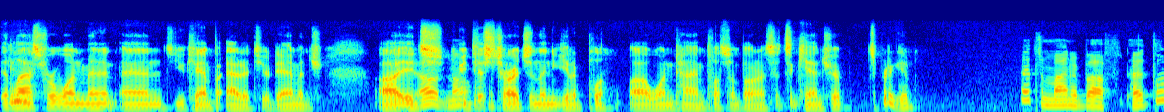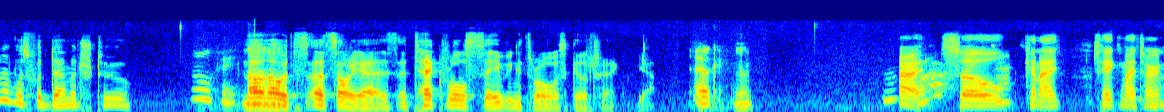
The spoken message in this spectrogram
It lasts for one minute, and you can't add it to your damage. Uh, it's Oh, no, you okay. discharge, and then you get a pl- uh, one time plus one bonus. It's a cantrip. It's pretty good. That's a minor buff. I thought it was for damage too. Okay. No, no, No. it's uh, sorry. Yeah, it's attack roll, saving throw, or skill check. Yeah. Okay. All right. So can I take my turn?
